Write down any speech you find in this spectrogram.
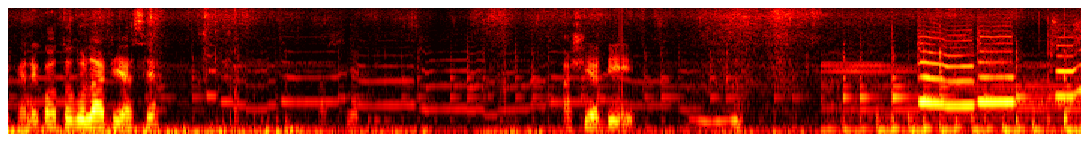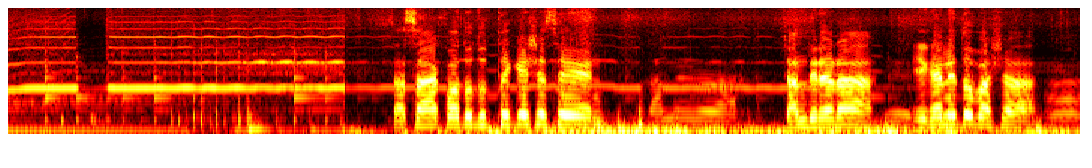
এখানে কতগুলো আটি আছে? আশি আটি। চাচা কত দূর থেকে এসেছেন? চান্দিরারা। এখানে তো বাসা। হ্যাঁ।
